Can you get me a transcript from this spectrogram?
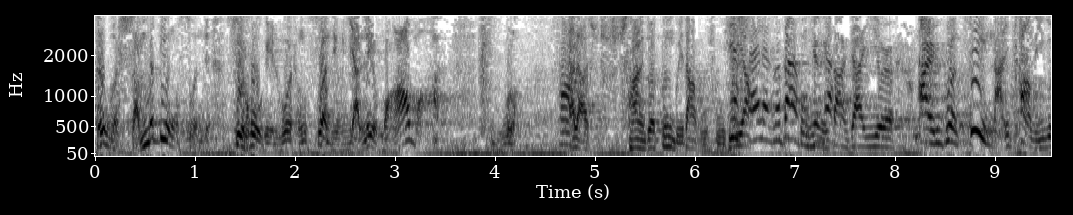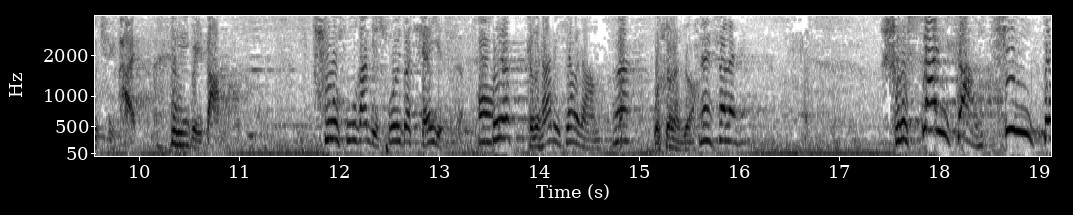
都搁什么地方损的？最后给罗成算的眼泪哇哇的，服了。咱俩唱一段东北大鼓，熟悉呀？奉献给大家一人二人转最难唱的一个曲牌 《东北大鼓》。说书咱得说一段潜意识，不是整啥得像啥呢？啊，我说两句。那说两句。说山上青松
